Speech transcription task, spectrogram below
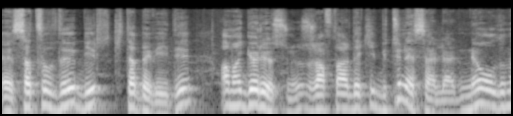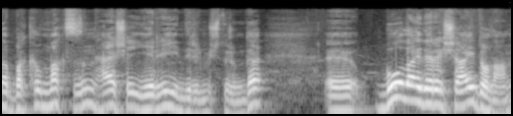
e, satıldığı bir kitap eviydi. Ama görüyorsunuz raflardaki bütün eserler ne olduğuna bakılmaksızın her şey yerine indirilmiş durumda. E, bu olaylara şahit olan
